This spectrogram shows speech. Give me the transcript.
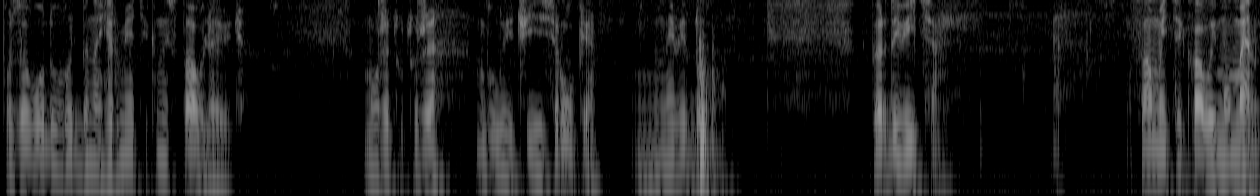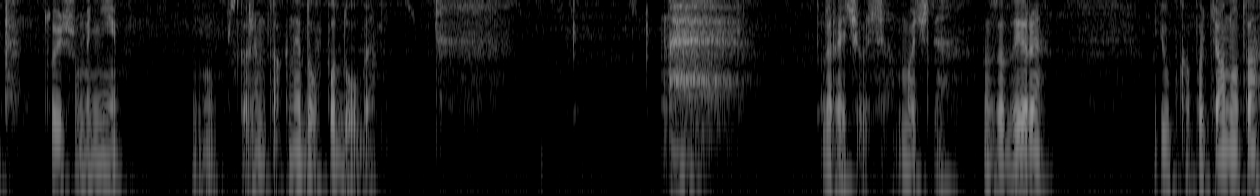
по заводу вроді би на герметик не ставляють. Може тут уже були чиїсь руки, невідомо. Тепер дивіться. Самий цікавий момент, той, що мені, ну, скажімо так, не до вподоби. До речі, ось, бачите, задири, юбка потягнута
